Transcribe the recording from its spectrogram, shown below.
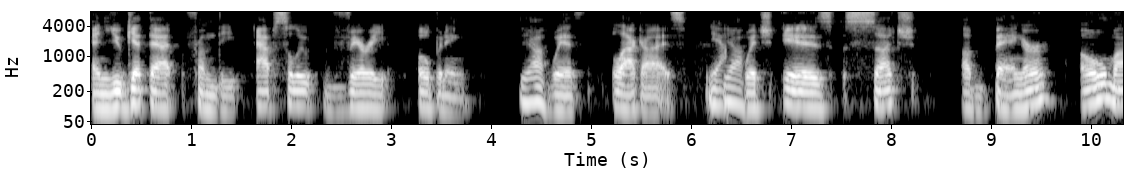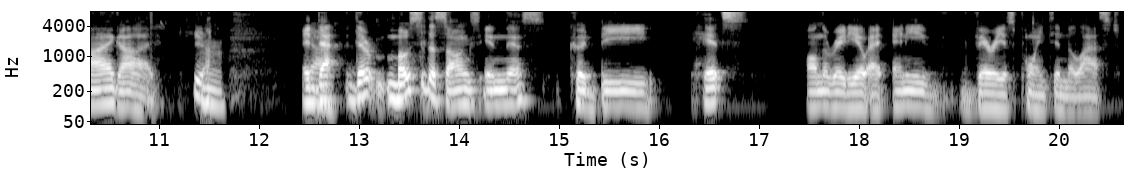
and you get that from the absolute very opening Yeah. with black eyes Yeah. Yeah. which is such a banger oh my god Yeah. and Yeah. that there most of the songs in this could be hits on the radio at any various point in the last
